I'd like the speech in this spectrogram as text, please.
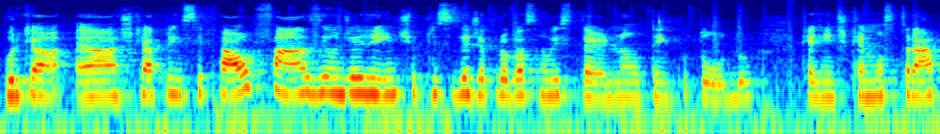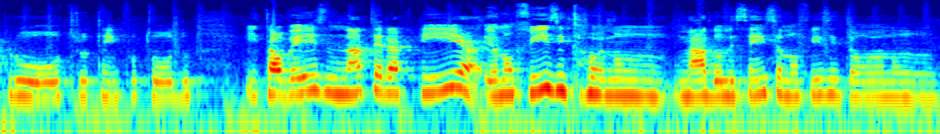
Porque acho que é a principal fase onde a gente precisa de aprovação externa o tempo todo, que a gente quer mostrar para o outro o tempo todo. E talvez na terapia, eu não fiz, então eu não. Na adolescência eu não fiz, então eu não,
